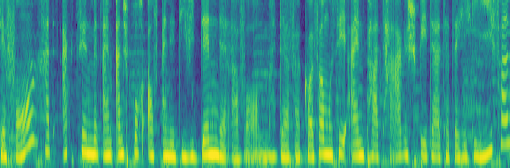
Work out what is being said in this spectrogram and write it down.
Der Fonds hat Aktien mit einem Anspruch auf eine Dividende erworben. Der Verkäufer muss sie ein paar Tage später tatsächlich liefern.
